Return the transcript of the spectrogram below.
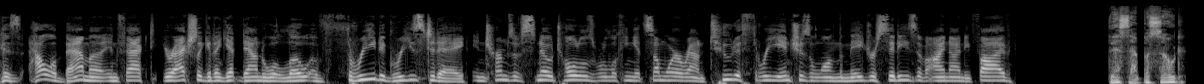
as Alabama. In fact, you're actually going to get down to a low of three degrees today. In terms of snow totals, we're looking at somewhere around two to three inches along the major cities of I 95. This episode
